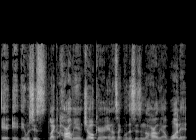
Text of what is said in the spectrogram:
it, it, it was just like Harley and Joker, and I was like, well, this isn't the Harley I wanted.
